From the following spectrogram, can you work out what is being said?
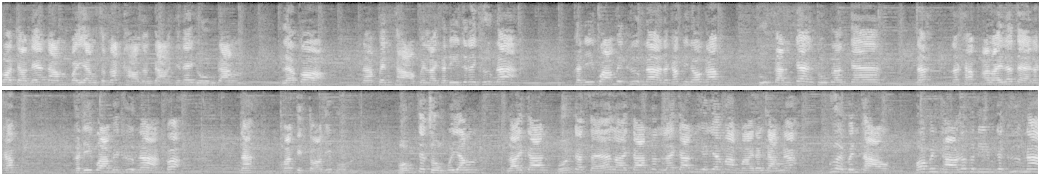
ก็จะแนะนำไปยังสำนักข่าวต่างๆ จะได้โด่งดัง แล้วก็นะเป็นข่าวเป็นรายคดีจะได้คืบหน้า คดีความไม่คืบหน้านะครับพี่น้องครับ ถูกกันแกล้งถูกรังแกนะนะครับ อะไรแล้วแต่นะครับ คดีความไม่คืบหน้าก็นะ มาติดต่อที่ผม ผมจะส่งไปยังรายการผลกระแสรายการนั่นรายการนี้เยอะแยะมากมายดัง ๆ นะ เพื่อเป็นข่าวพอเป็นข่าวแล้วคดีมันจะคืบหน้า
